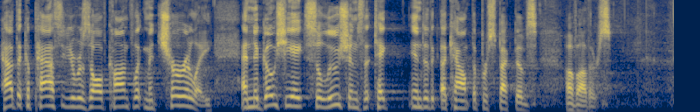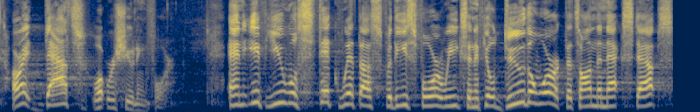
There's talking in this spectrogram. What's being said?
Have the capacity to resolve conflict maturely and negotiate solutions that take into account the perspectives of others. All right, that's what we're shooting for. And if you will stick with us for these four weeks, and if you'll do the work that's on the next steps,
